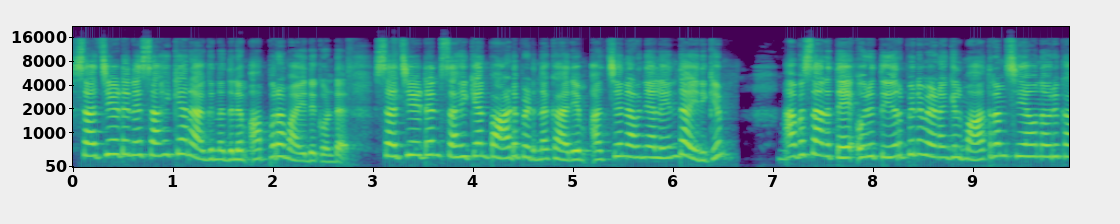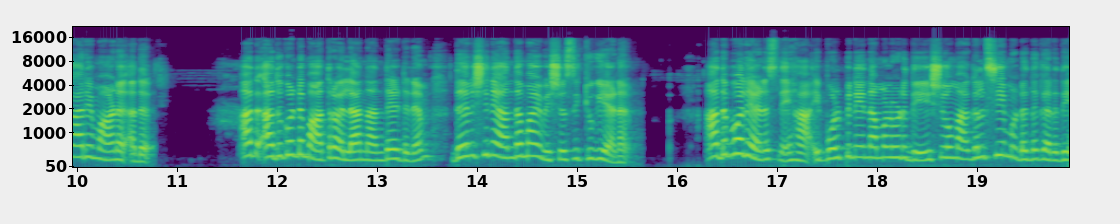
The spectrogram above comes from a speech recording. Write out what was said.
സച്ചേട്ടനെ സഹിക്കാനാകുന്നതിലും അപ്പുറമായതുകൊണ്ട്. സച്ചിയേട്ടൻ സഹിക്കാൻ പാടുപെടുന്ന കാര്യം അച്ഛൻ അറിഞ്ഞാൽ എന്തായിരിക്കും? അവസാനത്തെ ഒരു തീർപ്പിന് വേണമെങ്കിൽ മാത്രം ചെയ്യാവുന്ന ഒരു കാര്യമാണ് അത്. അത് അതുകൊണ്ട് മാത്രമല്ല നന്ദേട്ടനും ധനുഷിനെ അന്ധമായി വിശ്വസിക്കുകയാണ്. അതുപോലെയാണ് സ്നേഹ ഇപ്പോൾ പിന്നെ നമ്മളോട് ദേഷ്യവും അകൽച്ചയും ഉണ്ടെന്ന് കരുതി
